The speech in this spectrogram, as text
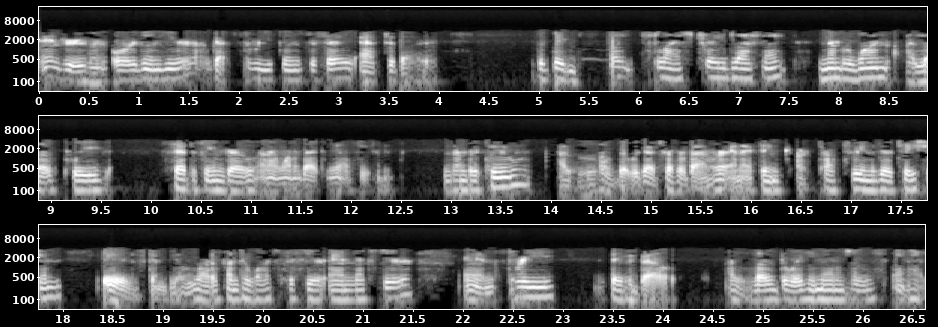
Andrew in Oregon here. I've got three things to say after the the big fight slash trade last night. Number one, I love Puig. Sad to see him go, and I want him back in the off season. Number two, I love that we got Trevor Bauer, and I think our top three in the rotation is going to be a lot of fun to watch this year and next year. And three, David Bell. I love the way he manages and has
